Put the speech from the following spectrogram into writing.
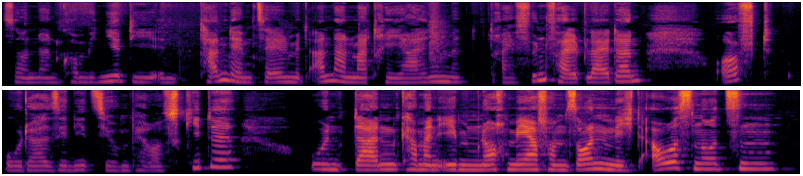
sondern kombiniert die in Tandemzellen mit anderen Materialien, mit drei, fünf Halbleitern oft oder Siliziumperovskite. Und dann kann man eben noch mehr vom Sonnenlicht ausnutzen,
